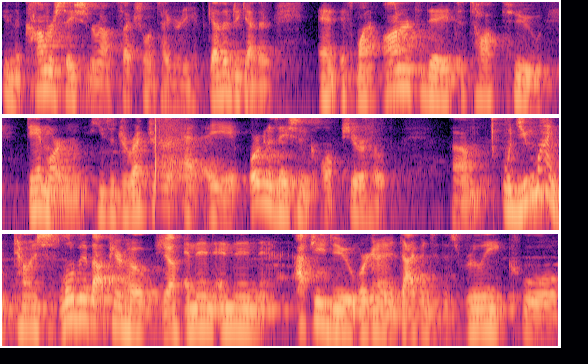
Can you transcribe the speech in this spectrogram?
in the conversation around sexual integrity have gathered together. And it's my honor today to talk to Dan Martin. He's a director at a organization called Pure Hope. Um, would you mind telling us just a little bit about Pure Hope? Yeah. And then, and then after you do, we're going to dive into this really cool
